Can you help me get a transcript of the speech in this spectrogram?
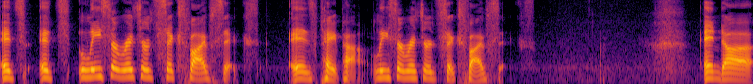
It's it's Lisa Richards six five six is PayPal. Lisa Richards six five six. And uh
